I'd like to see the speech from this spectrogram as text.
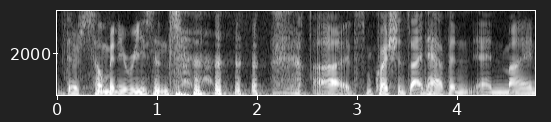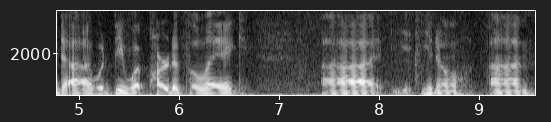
there's so many reasons. uh, some questions I'd have in, in mind uh, would be what part of the leg, uh, you know, um,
